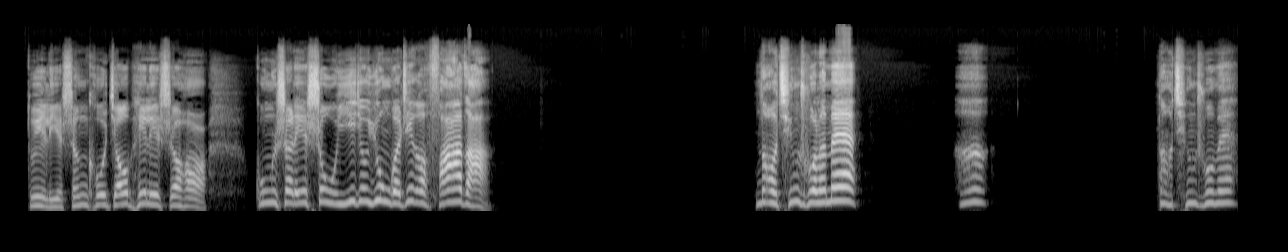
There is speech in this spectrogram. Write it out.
队里牲口交配的时候，公社的兽医就用过这个法子。闹清楚了没？啊，闹清楚没？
